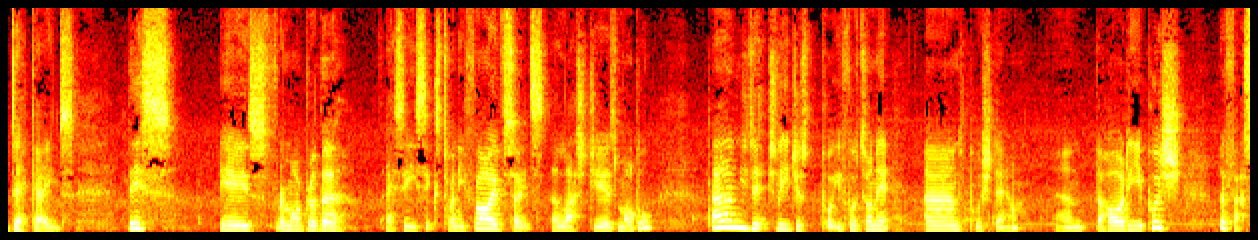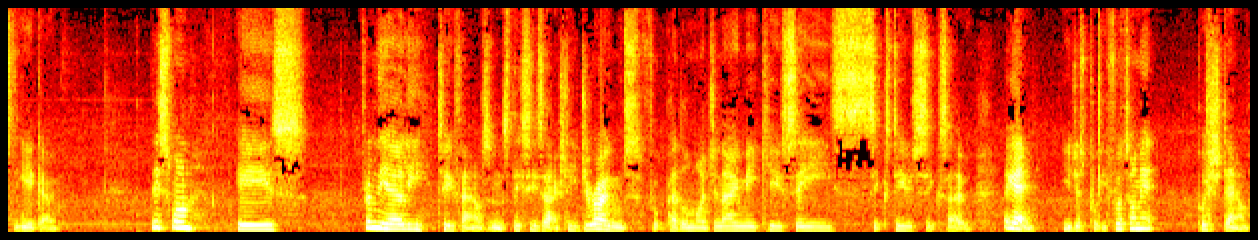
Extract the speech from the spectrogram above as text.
decades. This is from my Brother SE625 so it's a last year's model and you literally just put your foot on it and push down and the harder you push the faster you go. This one is from the early 2000s. This is actually Janome's foot pedal, my Janome QC6260. Again, you just put your foot on it, push down.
